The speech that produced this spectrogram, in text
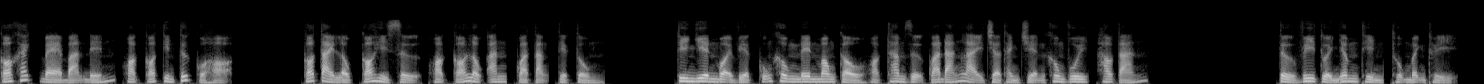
Có khách bè bạn đến, hoặc có tin tức của họ. Có tài lộc, có hỷ sự, hoặc có lộc ăn, quà tặng, tiệc tùng. Tuy nhiên mọi việc cũng không nên mong cầu hoặc tham dự quá đáng lại trở thành chuyện không vui, hao tán. Tử vi tuổi nhâm thìn, thuộc mệnh thủy.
